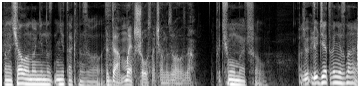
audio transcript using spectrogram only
Поначалу оно не, не так называлось. Да, Мэтт-шоу сначала называлось, да. Почему Мэтт-шоу? Лю- люди этого не знают.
